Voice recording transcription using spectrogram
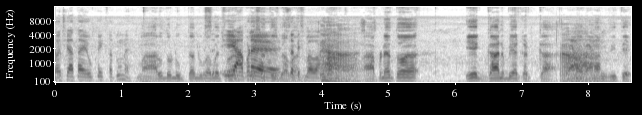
બચ્યા એવું કંઈક હતું ને? મારું તો ડૂબતા ડૂબતા એ બચવા આપણે સતીશ બાબા. આપણે તો એક ગાન બે કટકા રાણા રાણા રીતે.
